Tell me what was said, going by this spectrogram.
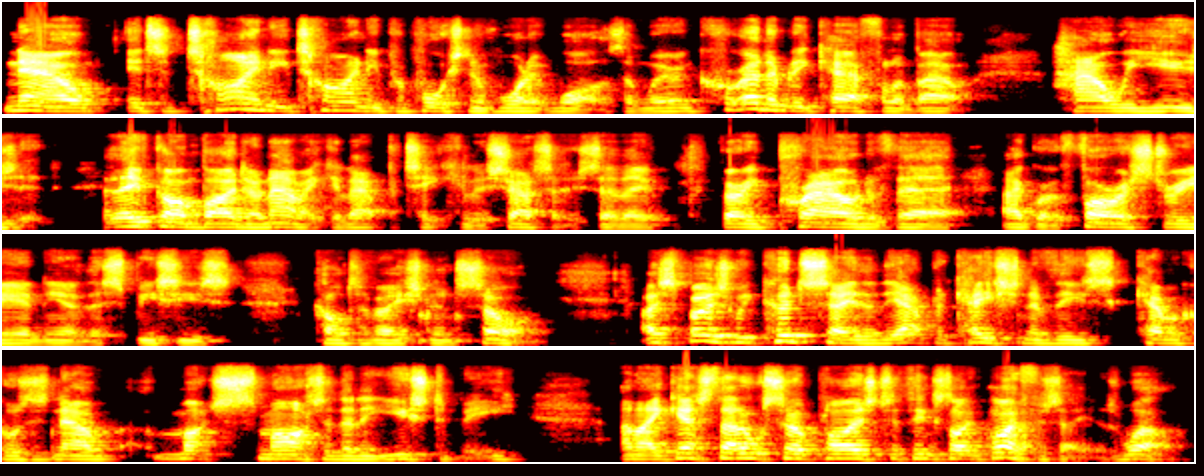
Now it's a tiny, tiny proportion of what it was, and we're incredibly careful about how we use it. They've gone biodynamic in that particular chateau, so they're very proud of their agroforestry and you know the species cultivation and so on. I suppose we could say that the application of these chemicals is now much smarter than it used to be and I guess that also applies to things like glyphosate as well.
